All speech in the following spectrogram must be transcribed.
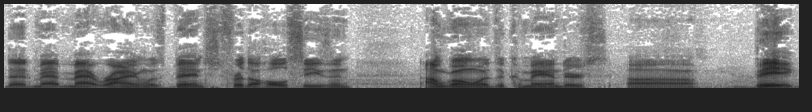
That Matt Matt Ryan was benched for the whole season. I'm going with the Commanders. Uh, big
